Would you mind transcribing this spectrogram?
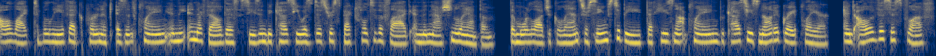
all like to believe that Kaepernick isn't playing in the NFL this season because he was disrespectful to the flag and the national anthem, the more logical answer seems to be that he's not playing because he's not a great player, and all of this is fluff,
